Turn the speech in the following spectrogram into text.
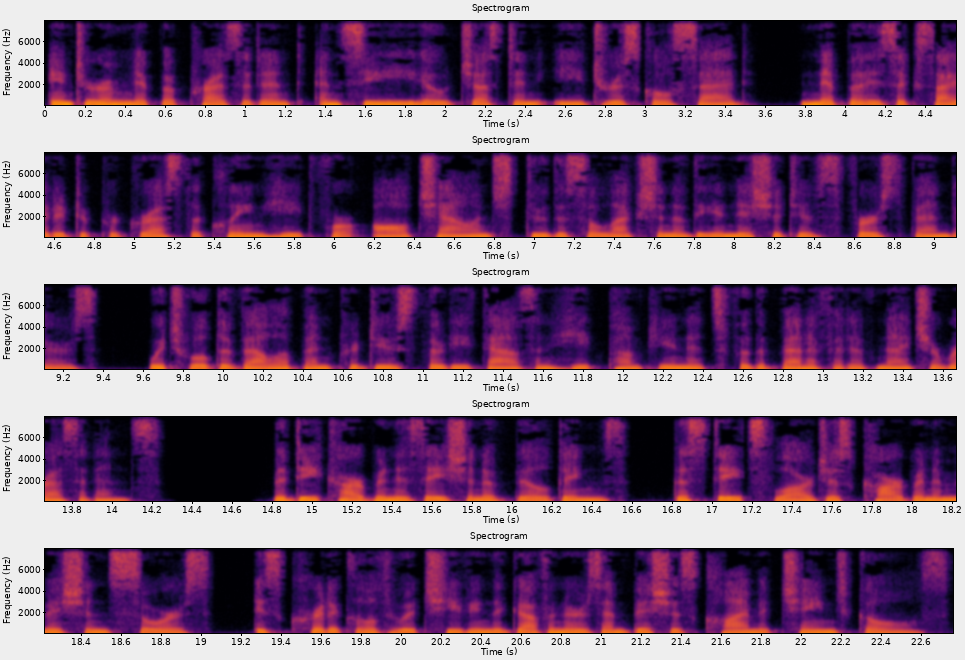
Interim NYPA President and CEO Justin E. Driscoll said, NYPA is excited to progress the Clean Heat for All challenge through the selection of the initiative's first vendors, which will develop and produce 30,000 heat pump units for the benefit of NYCHA residents. The decarbonization of buildings, the state's largest carbon emissions source, is critical to achieving the governor's ambitious climate change goals.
